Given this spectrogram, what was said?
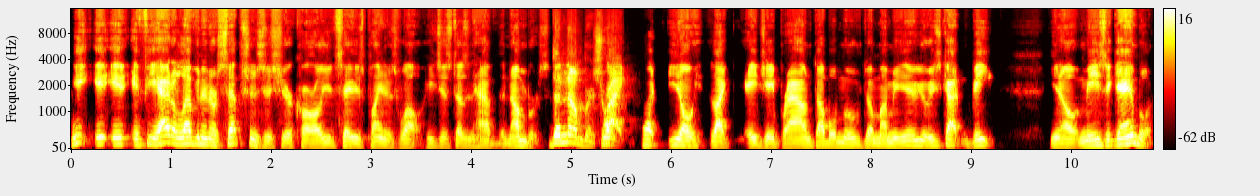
He, if he had 11 interceptions this year, Carl, you'd say he's playing as well. He just doesn't have the numbers. The numbers, right? But you know, like AJ Brown double moved him. I mean, he's gotten beat. You know, me, he's a gambler.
